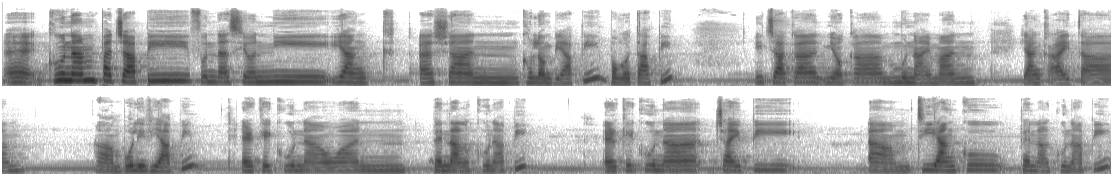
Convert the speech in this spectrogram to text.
eh, Kunam Pachapi Fundación ni Yank Ashan Colombiapi, Bogotapi. Ichaka Nyoka Munaiman Yankaita um, Boliviapi. Erke Kunawan Penal Kunapi. Erke Kuna Chaipi um, Tianku Penal Kunapi.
